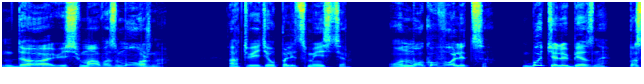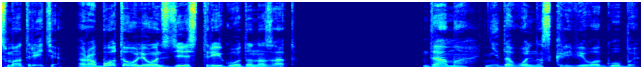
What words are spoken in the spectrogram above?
«Да, весьма возможно», — ответил полицмейстер. «Он мог уволиться. Будьте любезны, посмотрите, работал ли он здесь три года назад». Дама недовольно скривила губы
